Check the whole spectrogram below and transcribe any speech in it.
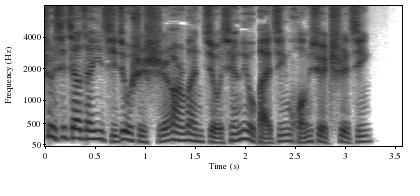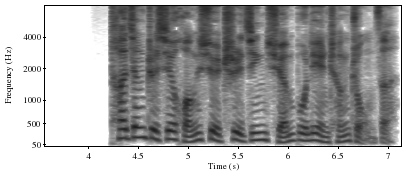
这些加在一起就是十二万九千六百斤黄血赤金。他将这些黄血赤金全部炼成种子，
